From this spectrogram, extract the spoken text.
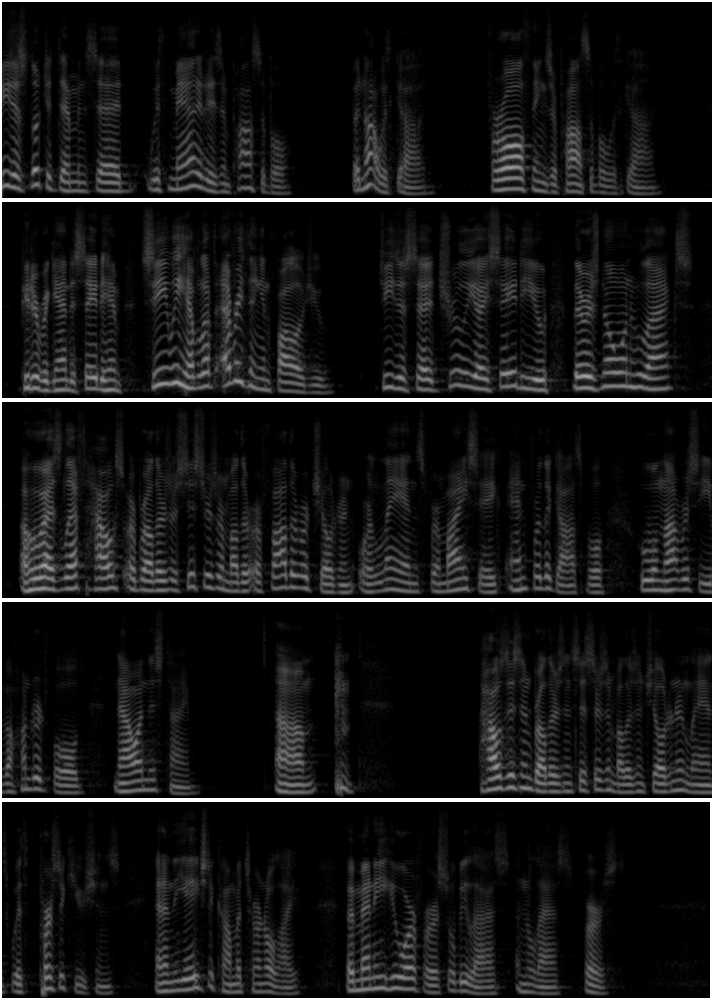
Jesus looked at them and said, With man it is impossible, but not with God, for all things are possible with God. Peter began to say to him, See, we have left everything and followed you. Jesus said, Truly I say to you, there is no one who lacks uh, who has left house or brothers or sisters or mother or father or children or lands for my sake and for the gospel, who will not receive a hundredfold now in this time. Um, houses and brothers and sisters and mothers and children and lands with persecutions, and in the age to come, eternal life. But many who are first will be last, and the last first.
